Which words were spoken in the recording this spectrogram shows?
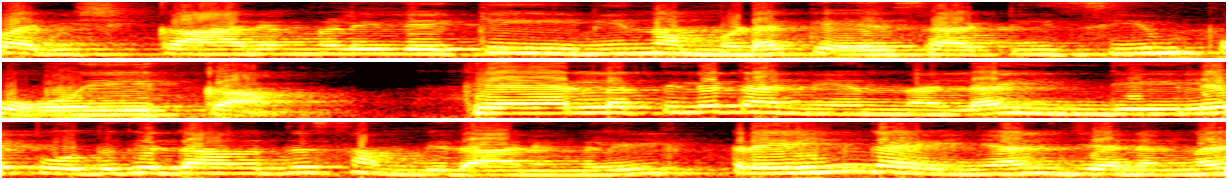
പരിഷ്കാരങ്ങളിലേക്ക് ഇനി നമ്മുടെ കെ എസ് ആർ ടി സിയും പോയേക്കാം. കേരളത്തിലെ തന്നെയെന്നല്ല ഇന്ത്യയിലെ പൊതുഗതാഗത സംവിധാനങ്ങളിൽ ട്രെയിൻ കഴിഞ്ഞാൽ ജനങ്ങൾ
